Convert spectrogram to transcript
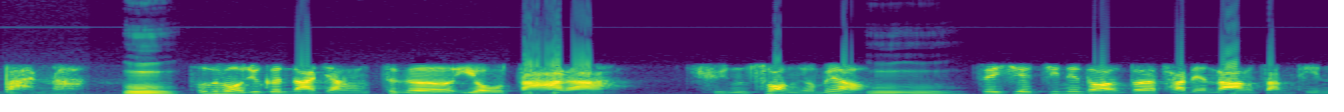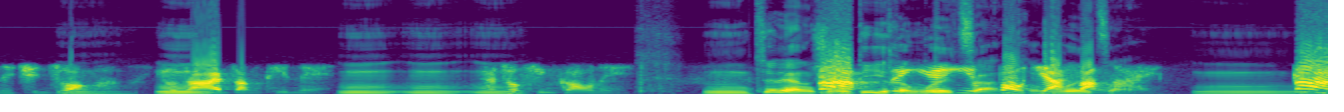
板呐。嗯，投资朋友就跟大家讲，这个友达啦、群创有没有？嗯嗯，这些今天都要都要差点拉上涨停的群创啊，友达还涨停呢。嗯嗯嗯，还创新高呢。嗯，这两兄弟很会涨，报价上来。嗯，大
